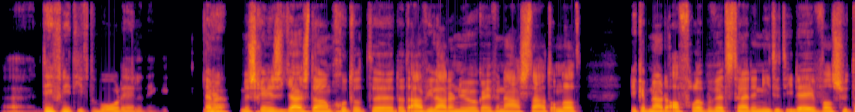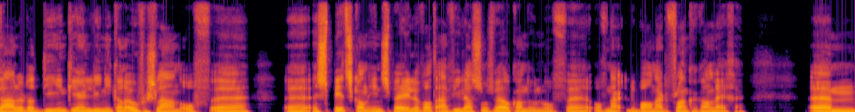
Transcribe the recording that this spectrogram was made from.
eh, definitief te beoordelen, denk ik. Ja. misschien is het juist daarom goed dat, eh dat Avila er nu ook even naast staat. Omdat ik heb nou de afgelopen wedstrijden niet het idee van Sutalo dat die een keer een linie kan overslaan. Of eh, een spits kan inspelen, wat Avila soms wel kan doen. Of, eh, of naar, de bal naar de flanken kan leggen. Ehm,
